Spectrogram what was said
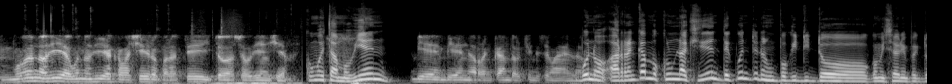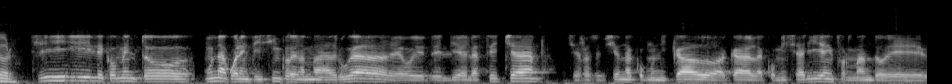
Buenos días, buenos días, caballero, para usted y toda su audiencia. ¿Cómo estamos? ¿Bien? Bien, bien, arrancando el fin de semana. Bueno, arrancamos con un accidente. Cuéntenos un poquitito, comisario inspector. Sí, le comento, una 45 de la madrugada de hoy, del día de la fecha, se recepciona comunicado acá a la comisaría informando de,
